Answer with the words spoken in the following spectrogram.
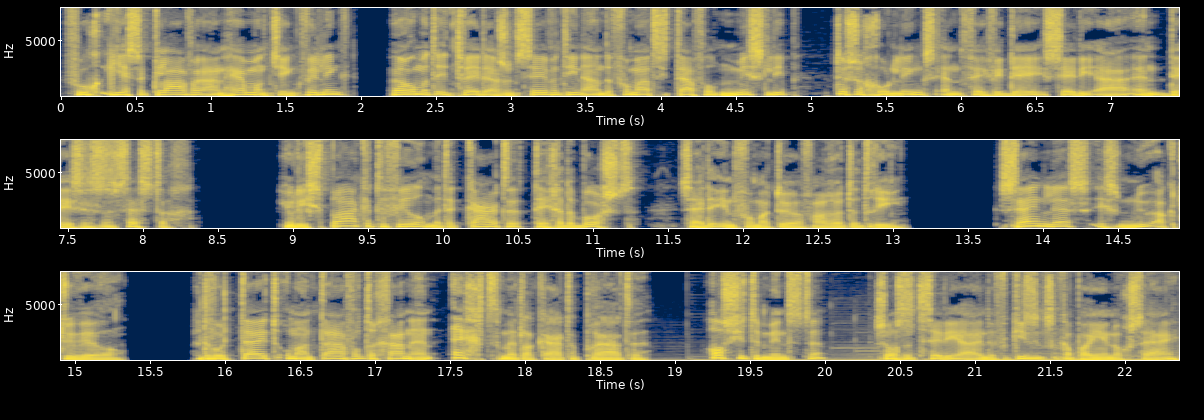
vroeg Jesse Klaver aan Herman Tjenk Willink waarom het in 2017 aan de formatietafel misliep tussen GroenLinks en VVD, CDA en D66. Jullie spraken te veel met de kaarten tegen de borst, zei de informateur van Rutte 3. Zijn les is nu actueel. Het wordt tijd om aan tafel te gaan en echt met elkaar te praten. Als je tenminste, zoals het CDA in de verkiezingscampagne nog zei,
